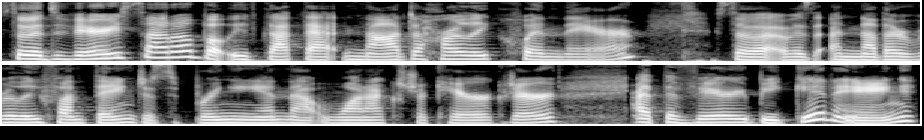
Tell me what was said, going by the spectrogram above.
So it's very subtle, but we've got that nod to Harley Quinn there. So it was another really fun thing, just bringing in that one extra character. At the very beginning,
